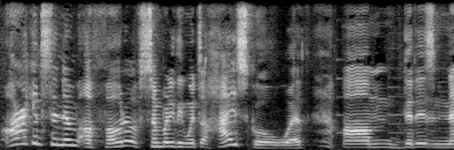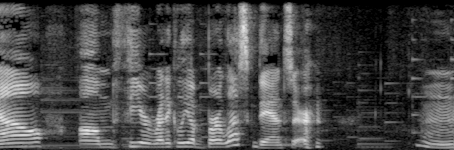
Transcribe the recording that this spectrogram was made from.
or I could send him a photo of somebody they went to high school with, um, that is now um theoretically a burlesque dancer. Hmm.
